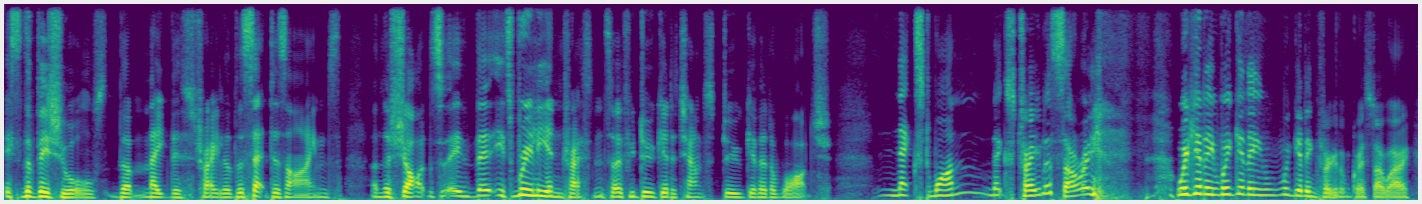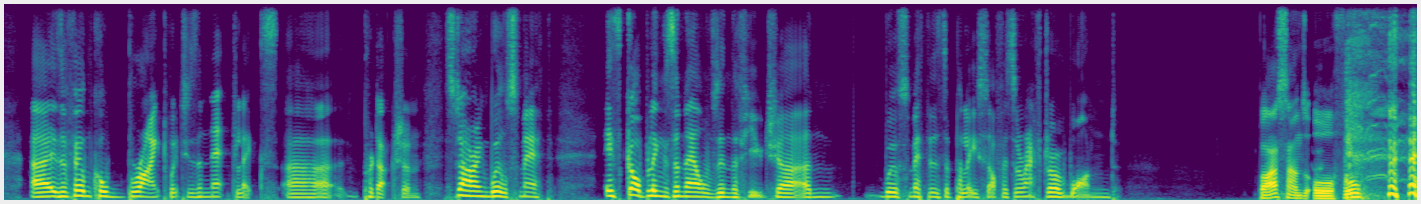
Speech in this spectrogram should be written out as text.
it's the visuals that make this trailer, the set designs and the shots. It- It's really interesting. So if you do get a chance, do give it a watch. Next one, next trailer. Sorry, we're getting we're getting we're getting through them, Chris. Don't worry. Uh, is a film called Bright, which is a Netflix uh, production starring Will Smith. It's goblins and elves in the future, and Will Smith is a police officer after a wand. Well, that sounds awful.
